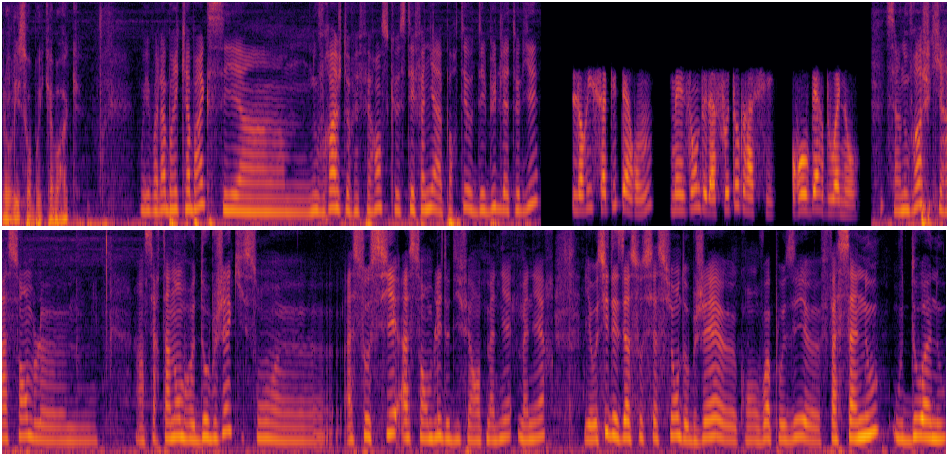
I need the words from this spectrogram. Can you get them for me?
Laurie, sur bric-à-brac. Oui, voilà, Bric-à-Brac, c'est un ouvrage de référence que Stéphanie a apporté au début de l'atelier. Laurie Chapiperon, Maison de la photographie, Robert Doisneau. C'est un ouvrage qui rassemble euh, un certain nombre d'objets qui sont euh, associés, assemblés de différentes mani- manières. Il y a aussi des associations d'objets euh, qu'on voit posés euh, face à nous ou dos à nous.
